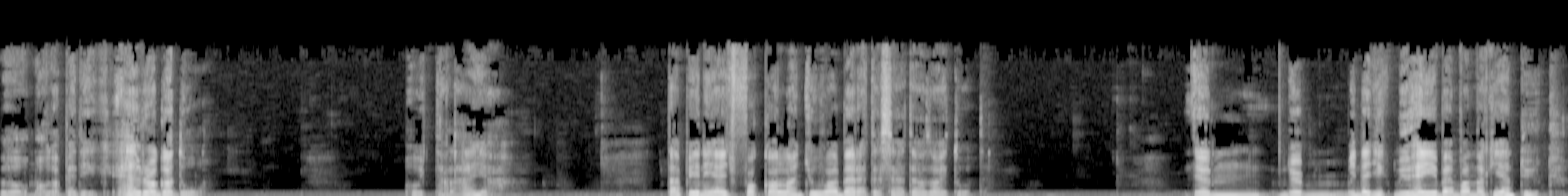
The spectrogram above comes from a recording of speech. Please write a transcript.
Ó, maga pedig elragadó. Úgy találja? Tapéni egy fakallantyúval bereteszelte az ajtót. Öm, öm, mindegyik műhelyében vannak ilyen tűk?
